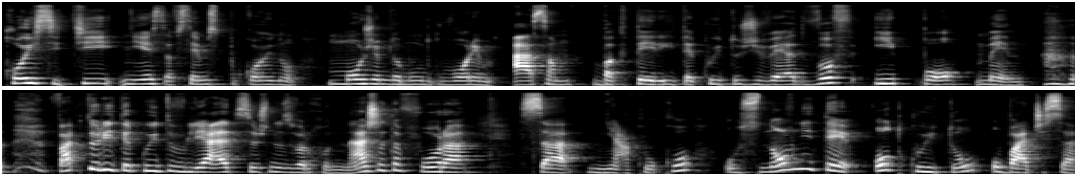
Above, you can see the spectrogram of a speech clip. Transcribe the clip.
кой си ти, ние съвсем спокойно можем да му отговорим аз съм бактериите, които живеят в и по мен. Факторите, които влияят всъщност върху нашата флора са няколко. Основните от които обаче са,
